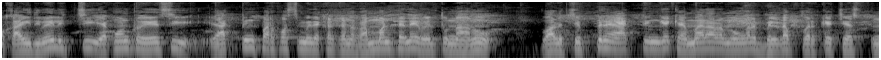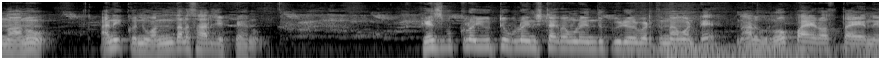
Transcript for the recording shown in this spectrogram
ఒక ఐదు వేలు ఇచ్చి అకౌంట్లో వేసి యాక్టింగ్ పర్పస్ మీద ఎక్కడికైనా రమ్మంటేనే వెళ్తున్నాను. వాళ్ళు చెప్పిన యాక్టింగే కెమెరాల ముంగల బిల్డప్ వరకే చేస్తున్నాను అని కొన్ని వందల సార్లు చెప్పాను. ఫేస్బుక్లో యూట్యూబ్లో ఇన్స్టాగ్రామ్లో ఎందుకు వీడియోలు పెడుతున్నామంటే నాలుగు రూపాయలు వస్తాయనే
